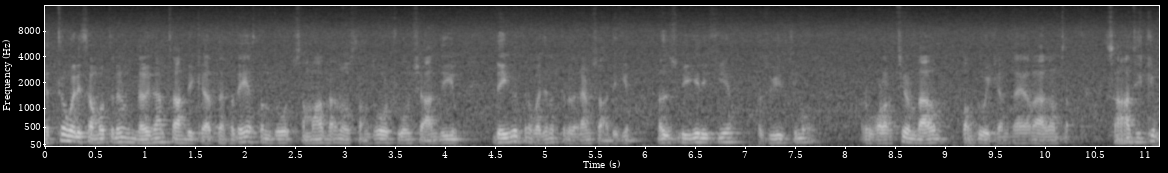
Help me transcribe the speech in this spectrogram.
എത്ര വലിയ സമ്പത്തിനും നൽകാൻ സാധിക്കാത്ത ഹൃദയ സന്തോ സമാധാനവും സന്തോഷവും ശാന്തിയും ദൈവത്തിന്റെ വചനത്തിൽ തരാൻ സാധിക്കും. അത് സ്വീകരിക്കുക അത് സ്വീകരിക്കുമോ അത് വളർച്ചയുണ്ടാകും പങ്കുവയ്ക്കാൻ തയ്യാറാകാൻ സാധിക്കും.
